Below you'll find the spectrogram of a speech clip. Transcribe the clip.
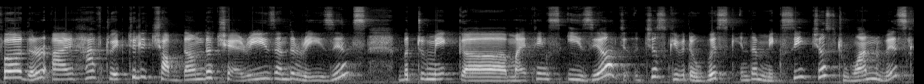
Further, I have to actually chop down the cherries and the raisins. But to make uh, my things easier, just give it a whisk in the mixie. Just one whisk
